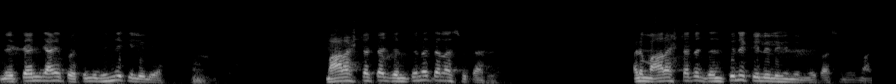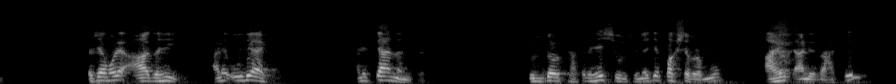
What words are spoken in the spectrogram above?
नेत्यांनी आणि प्रतिनिधींनी केलेली असते. महाराष्ट्राच्या जनतेनं त्यांना स्वीकारलं. आणि महाराष्ट्राच्या जनतेने केलेली ही निवडणूक असं मी मानतो. त्याच्यामुळे आजही आणि उद्याही आणि त्यानंतर उद्धव ठाकरे हे शिवसेनेचे पक्षप्रमुख आहेत आणि राहतील.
